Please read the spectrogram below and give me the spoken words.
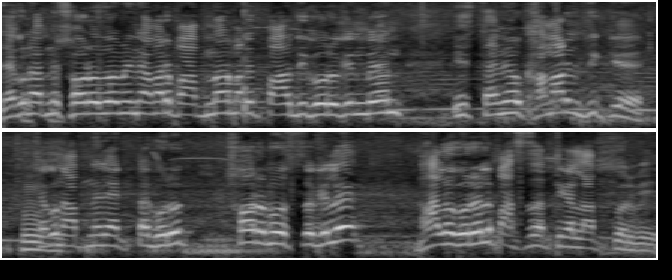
যখন আপনি সরজমিনে আমার পাবনার মাঠে পা দিয়ে গরু কিনবেন স্থানীয় খামার থেকে তখন আপনার একটা গরু সর্বোচ্চ গেলে ভালো করে হলে পাঁচ হাজার টাকা লাভ করবে।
